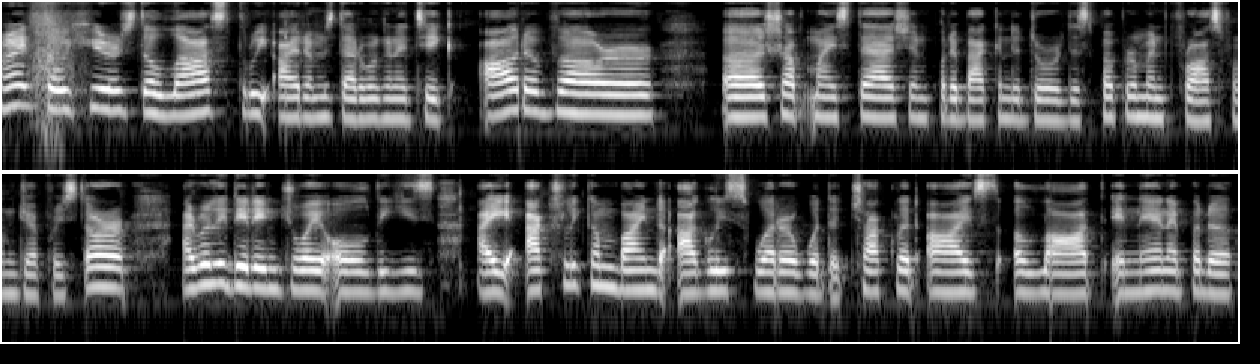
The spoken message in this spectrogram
Alright, so here's the last three items that we're going to take out of our uh, shop my stash and put it back in the drawer. This peppermint frost from Jeffree Star. I really did enjoy all these. I actually combined the ugly sweater with the chocolate eyes a lot. And then I put a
